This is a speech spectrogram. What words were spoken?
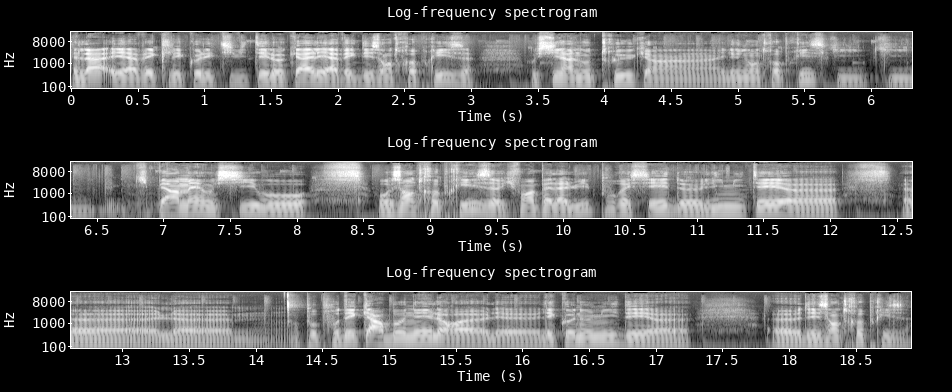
là et avec les collectivités locales et avec des entreprises aussi il a un autre truc il a une entreprise qui, permet aussi aux, entreprises qui font appel à lui pour essayer de limiter euh, euh, pour, décarboner l'économie des, des entreprises.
